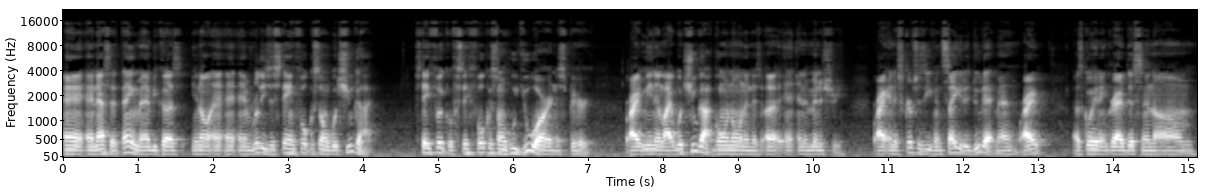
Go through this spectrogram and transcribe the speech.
And and that's the thing, man, because, you know, and, and really just staying focused on what you got. Stay focused, stay focused on who you are in the spirit. Right? Meaning like what you got going on in this uh, in, in the ministry. Right? And the scriptures even say you to do that, man. Right? Let's go ahead and grab this in um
